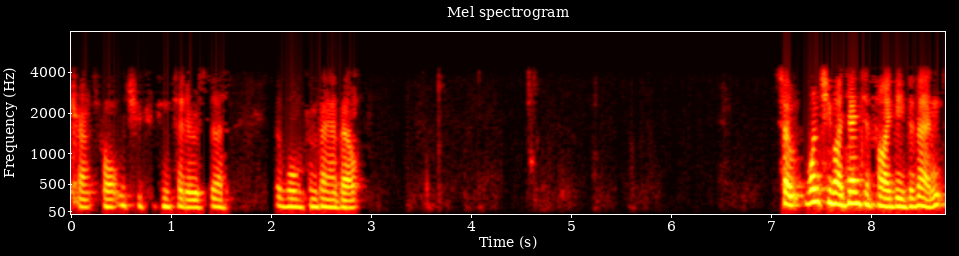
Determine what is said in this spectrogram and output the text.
transport, which you could consider as the, the warm conveyor belt. So once you've identified these events,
